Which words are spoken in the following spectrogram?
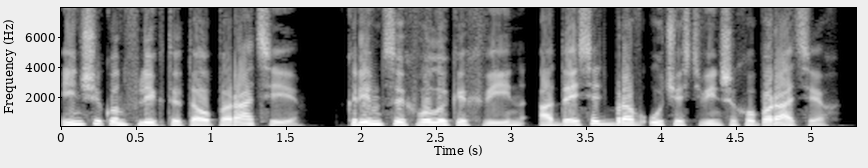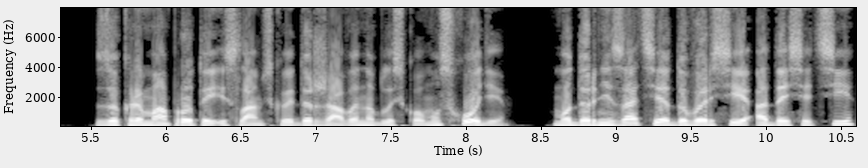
Інші конфлікти та операції, крім цих великих війн, А-10 брав участь в інших операціях, зокрема проти Ісламської держави на Близькому Сході. Модернізація до версії А10С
